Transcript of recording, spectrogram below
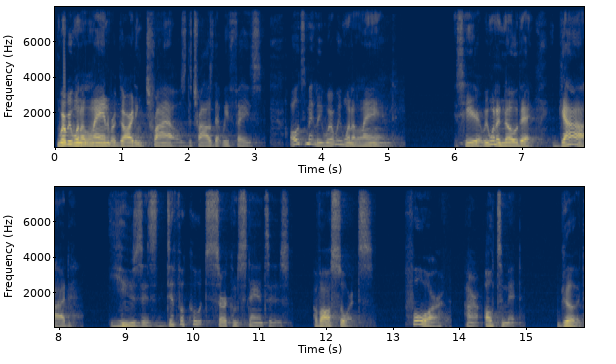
where we want to land regarding trials, the trials that we face, ultimately, where we want to land is here. We want to know that God uses difficult circumstances of all sorts for our ultimate good.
